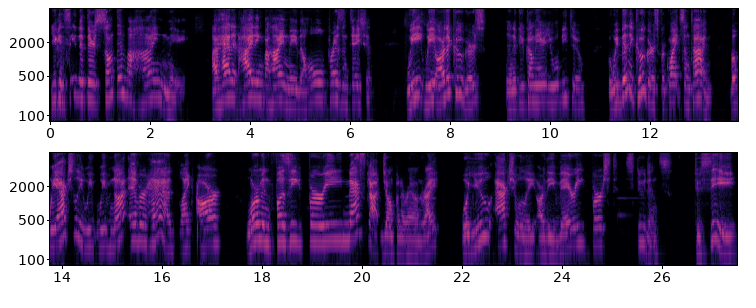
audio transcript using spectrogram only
you can see that there's something behind me. I've had it hiding behind me the whole presentation. We we are the Cougars, and if you come here, you will be too. But we've been the Cougars for quite some time. But we actually we've we've not ever had like our warm and fuzzy furry mascot jumping around, right? Well, you actually are the very first students to see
